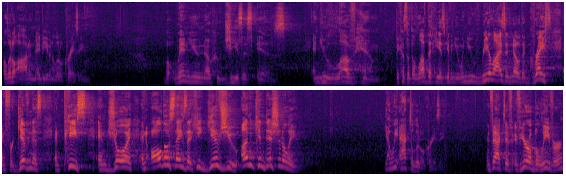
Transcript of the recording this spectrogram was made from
a little odd, and maybe even a little crazy. But when you know who Jesus is and you love him, because of the love that He has given you, when you realize and know the grace and forgiveness and peace and joy and all those things that He gives you unconditionally, yeah, we act a little crazy. In fact, if, if you're a believer,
